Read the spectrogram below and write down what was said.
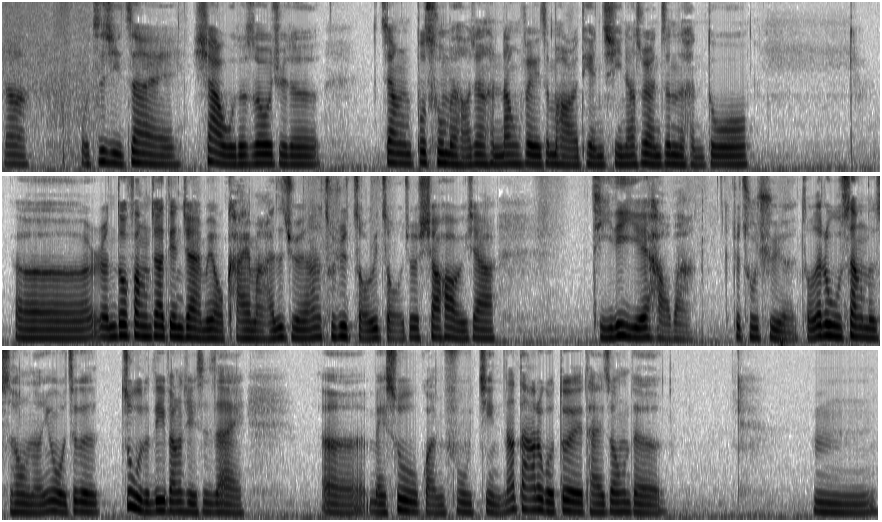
那我自己在下午的时候觉得这样不出门好像很浪费这么好的天气。那虽然真的很多。呃，人都放假，店家也没有开嘛，还是觉得出去走一走，就消耗一下体力也好吧，就出去了。走在路上的时候呢，因为我这个住的地方其实是在呃美术馆附近。那大家如果对台中的嗯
